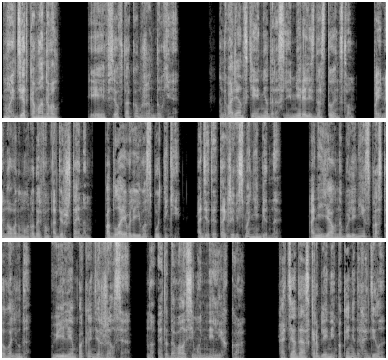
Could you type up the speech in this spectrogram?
Мой дед командовал... И все в таком же духе. Дворянские недоросли мерялись достоинством, по именованному Родольфом Адерштейном, подлаивали его спутники, одетые также весьма небедно. Они явно были не из простого люда. Уильям пока держался, но это давалось ему нелегко. Хотя до оскорблений пока не доходило,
